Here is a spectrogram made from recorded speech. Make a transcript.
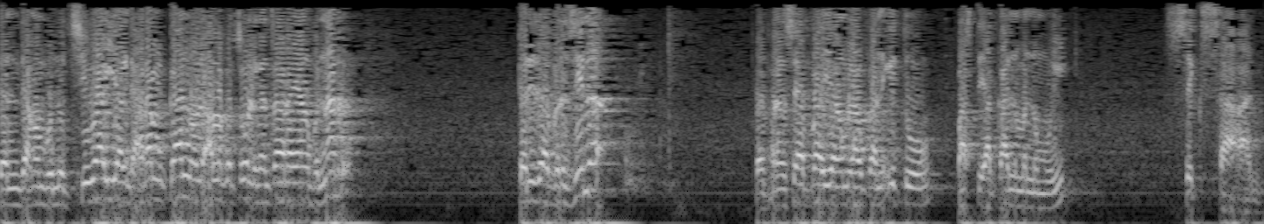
Dan tidak membunuh jiwa yang diharamkan oleh Allah kecuali dengan cara yang benar. Dan tidak berzina. Dan barang siapa yang melakukan itu. Pasti akan menemui siksaan.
